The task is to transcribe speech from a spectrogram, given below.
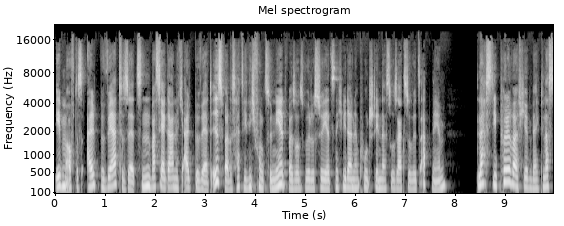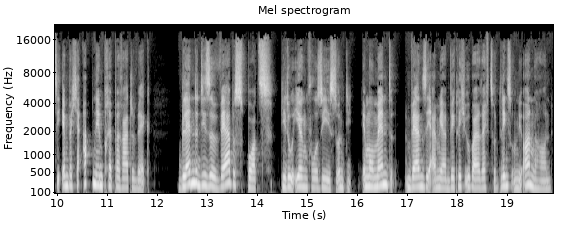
eben auf das Altbewährte setzen, was ja gar nicht altbewährt ist, weil das hat ja nicht funktioniert, weil sonst würdest du jetzt nicht wieder an dem Punkt stehen, dass du sagst, du willst abnehmen. Lass die Pülverchen weg, lass die irgendwelche Abnehmpräparate weg blende diese Werbespots, die du irgendwo siehst, und die, im Moment werden sie einem ja wirklich überall rechts und links um die Ohren gehauen.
